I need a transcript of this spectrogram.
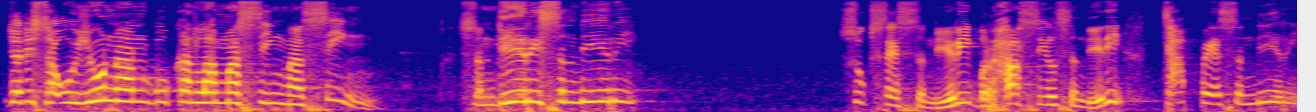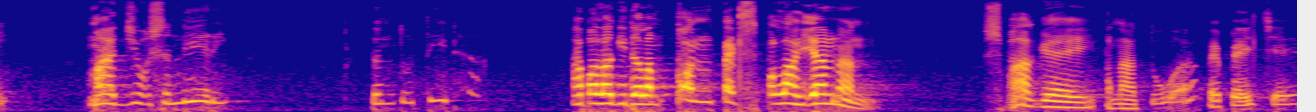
Jadi sauyunan bukanlah masing-masing, sendiri-sendiri. Sukses sendiri, berhasil sendiri, capek sendiri, maju sendiri. Tentu tidak. Apalagi dalam konteks pelayanan sebagai penatua PPC.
